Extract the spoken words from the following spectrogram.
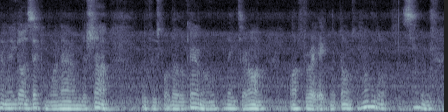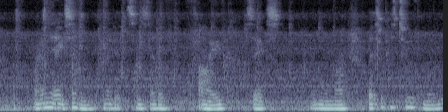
and I got a second one and the shop, which was called Double Caramel, ate McDonald's. I only got 7. I only ate 7 nuggets instead of 5, 6, maybe even 9. But it's because two of them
